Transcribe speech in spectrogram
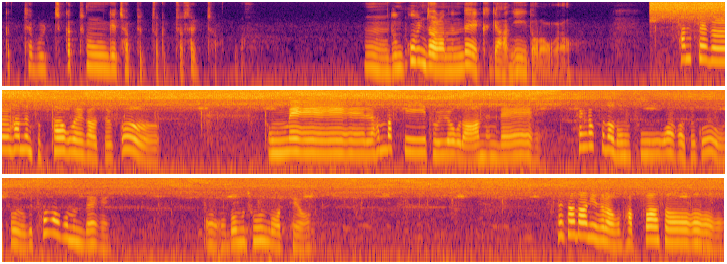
끝에 물집 같은 게 잡혔죠, 그쵸? 살짝. 음, 눈곱인 줄 알았는데 그게 아니더라고요. 산책을 하면 좋다고 해가지고 동네를 한 바퀴 돌려고 나왔는데 생각보다 너무 좋아가지고 저 여기 처음 와보는데 어, 너무 좋은 것 같아요. 회사 다니느라고 바빠서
